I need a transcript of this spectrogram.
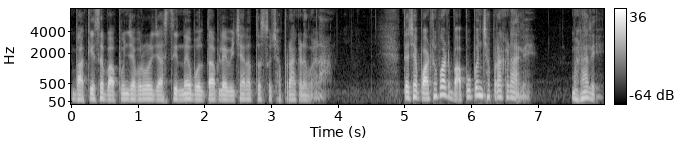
बाकीचं बापूंच्याबरोबर जास्ती न बोलता आपल्या विचारातच तो छपराकडे वळला. त्याच्या पाठोपाठ बापू पण छपराकडे आले. म्हणाले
